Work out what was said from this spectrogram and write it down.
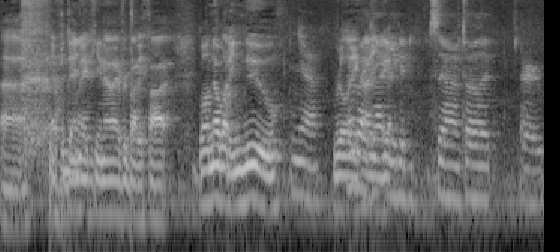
uh, epidemic. You know, everybody thought, well, nobody knew. yeah. Really, Everybody how thought you you, could sit on a toilet or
